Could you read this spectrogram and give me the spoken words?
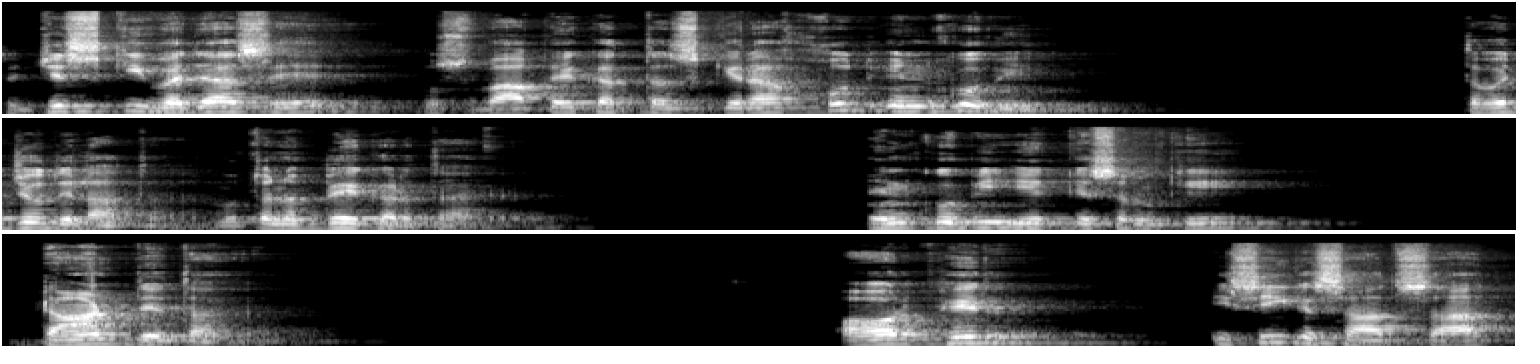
تو جس کی وجہ سے اس واقعے کا تذکرہ خود ان کو بھی توجہ دلاتا ہے متنوع کرتا ہے، ان کو بھی ایک قسم کی ڈانٹ دیتا ہے۔ اور پھر اسی کے ساتھ ساتھ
